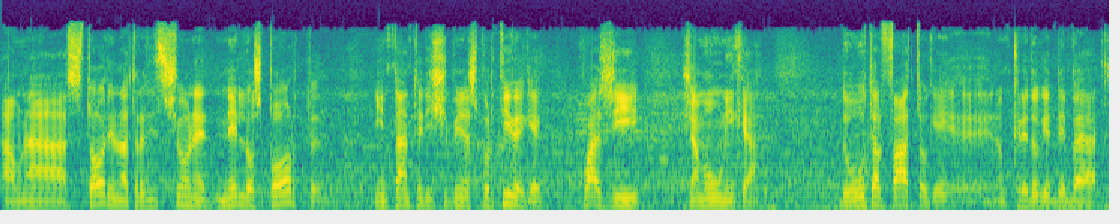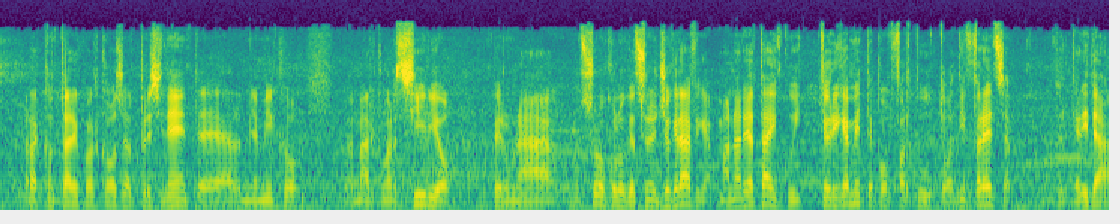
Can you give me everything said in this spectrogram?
ha una storia, una tradizione nello sport, in tante discipline sportive che è quasi diciamo, unica, dovuta al fatto che eh, non credo che debba raccontare qualcosa al Presidente, al mio amico Marco Marsilio, per una solo collocazione geografica, ma una realtà in cui teoricamente può far tutto, a differenza, per carità,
